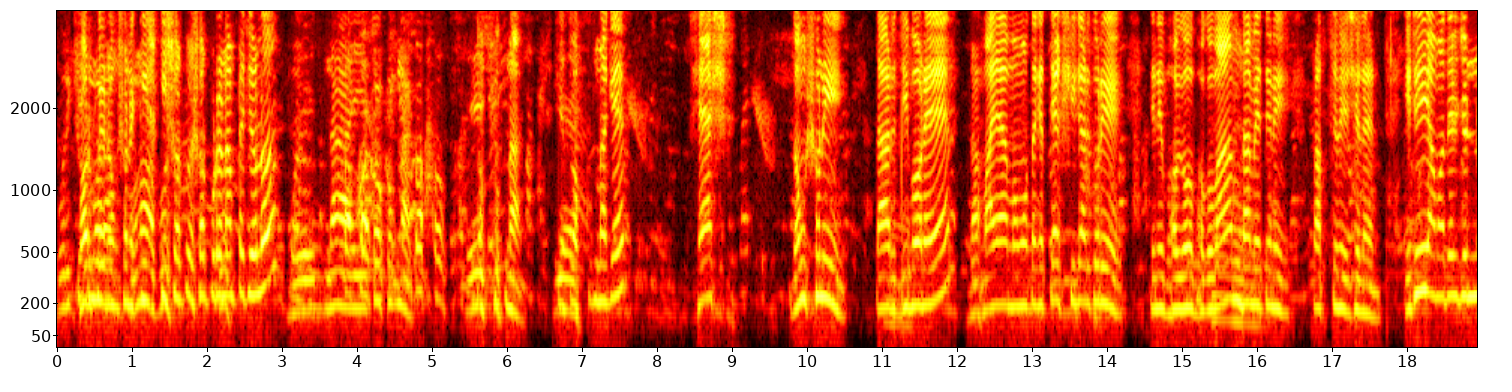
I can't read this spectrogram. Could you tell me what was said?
পরীক্ষিত সর্পের অংশনে কি কি সর্প সর্পটার নামটা কি হলো? এই, না তক্ষকনাগ। তক্ষকনাগের শেষ দংশনী তার জীবনের মায়া মমতাকে ত্যাগ স্বীকার করে তিনি ভগ- ভগবান ধামে তিনি প্রাপ্ত হয়েছিলেন। এটাই আমাদের জন্য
